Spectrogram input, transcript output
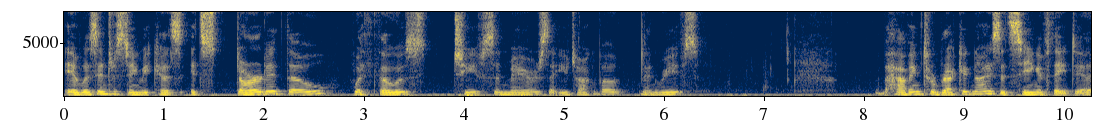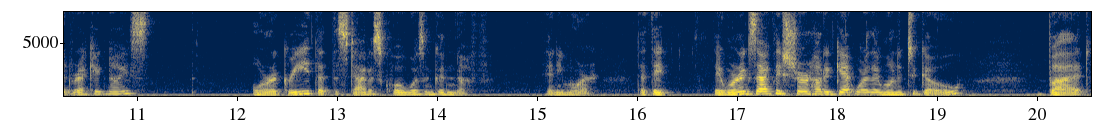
it was interesting because it started though with those chiefs and mayors that you talk about and reeves having to recognize and seeing if they did recognize or agreed that the status quo wasn't good enough anymore. That they they weren't exactly sure how to get where they wanted to go, but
